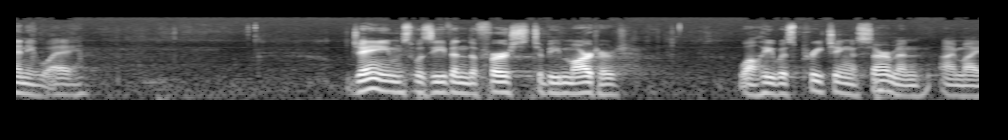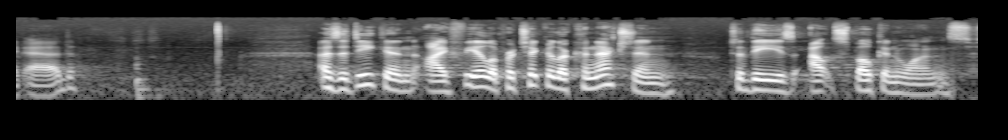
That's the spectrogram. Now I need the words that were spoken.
anyway. James was even the first to be martyred while he was preaching a sermon, I might add. As a deacon, I feel a particular connection to these outspoken ones,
